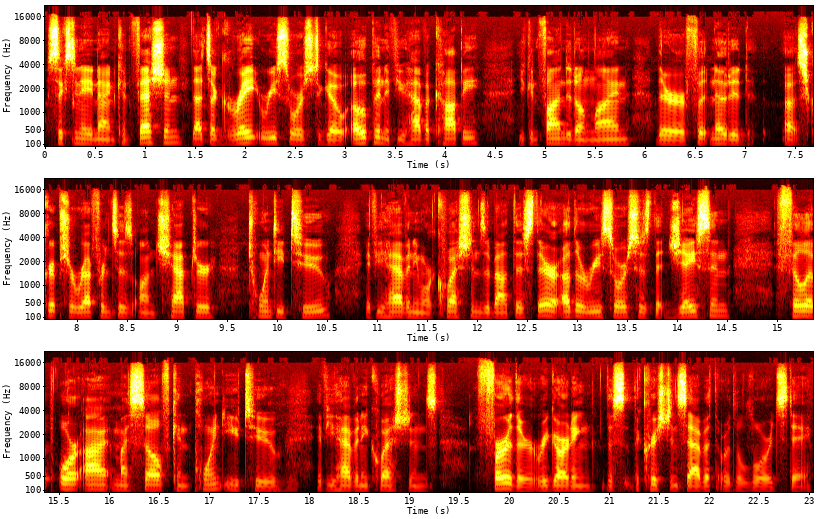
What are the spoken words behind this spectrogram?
1689 confession. That's a great resource to go open if you have a copy. You can find it online. There are footnoted uh, scripture references on chapter 22. If you have any more questions about this, there are other resources that Jason, Philip, or I myself can point you to if you have any questions further regarding this, the Christian Sabbath or the Lord's Day.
